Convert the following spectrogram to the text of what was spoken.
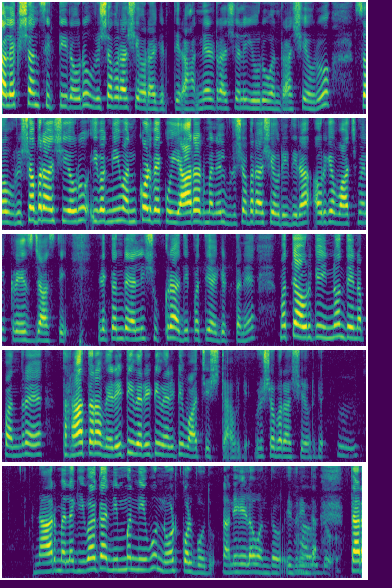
ಕಲೆಕ್ಷನ್ಸ್ ಇಟ್ಟಿರೋರು ವೃಷಭ ರಾಶಿಯವರಾಗಿರ್ತೀರ. ಹನ್ನೆರಡು ರಾಶಿಯಲ್ಲಿ ಇವರು ಒಂದು ರಾಶಿಯವರು. ಸೊ ವೃಷಭ ರಾಶಿಯವರು ಇವಾಗ ನೀವು ಅಂದ್ಕೊಳ್ಬೇಕು ಯಾರ್ಯಾರ ಮನೇಲಿ ವೃಷಭ ರಾಶಿಯವರು ಇದ್ದೀರಾ, ಅವ್ರಿಗೆ ವಾಚ್ ಮೇಲೆ ಕ್ರೇಜ್ ಜಾಸ್ತಿ. ಯಾಕಂದರೆ ಅಲ್ಲಿ ಶುಕ್ರ ಅಧಿಪತಿ ಆಗಿರ್ತಾನೆ, ಮತ್ತು ಅವ್ರಿಗೆ ಇನ್ನೊಂದೇನಪ್ಪ ಅಂದರೆ ಥರ ಥರ ವೆರೈಟಿ ವೆರೈಟಿ ವೆರೈಟಿ ವಾಚ್ ಇಷ್ಟ ಅವ್ರಿಗೆ, ವೃಷಭ ರಾಶಿಯವ್ರಿಗೆ. ನಾರ್ಮಲಾಗಿ ಇವಾಗ ನಿಮ್ಮನ್ನು ನೀವು ನೋಡ್ಕೊಳ್ಬೋದು. ನಾನು ಹೇಳೋ ಒಂದು ಇದರಿಂದ. ಥರ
